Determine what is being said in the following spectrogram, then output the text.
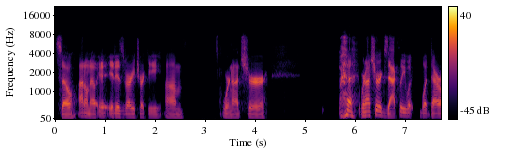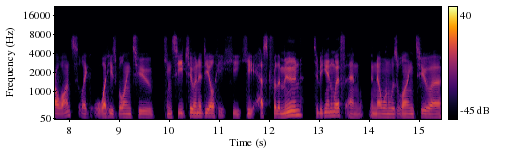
So I don't know. It, it is very tricky. Um, we're not sure. we're not sure exactly what what Daryl wants, like what he's willing to concede to in a deal. He he he asked for the moon to begin with, and no one was willing to uh,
